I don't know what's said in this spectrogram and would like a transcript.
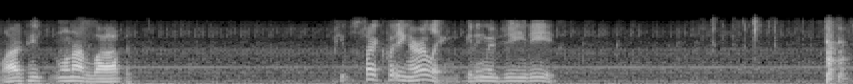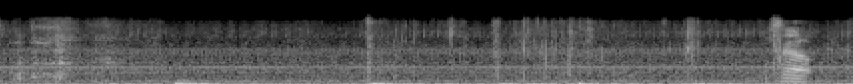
A lot of people, well not a lot, but people start quitting early, getting their GEDs. So,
